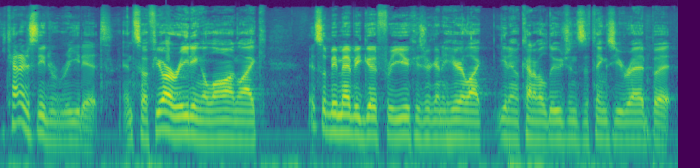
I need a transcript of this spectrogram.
you kind of just need to read it. And so if you are reading along, like this will be maybe good for you because you're going to hear like you know kind of allusions to things you read, but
